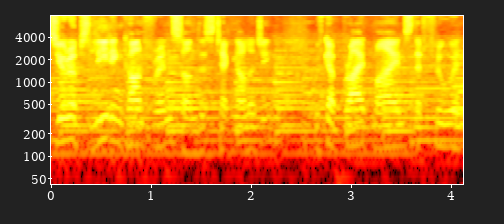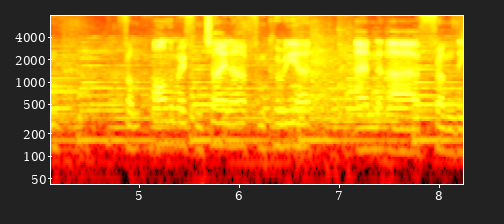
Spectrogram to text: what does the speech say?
It's Europe's leading conference on this technology. We've got bright minds that flew in from all the way from China, from Korea, and uh, from the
